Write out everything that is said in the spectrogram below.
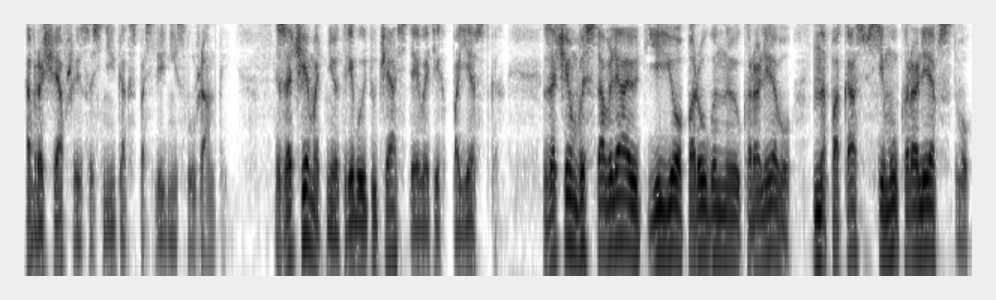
обращавшееся с ней как с последней служанкой. Зачем от нее требует участия в этих поездках? Зачем выставляют ее, поруганную королеву, на показ всему королевству?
